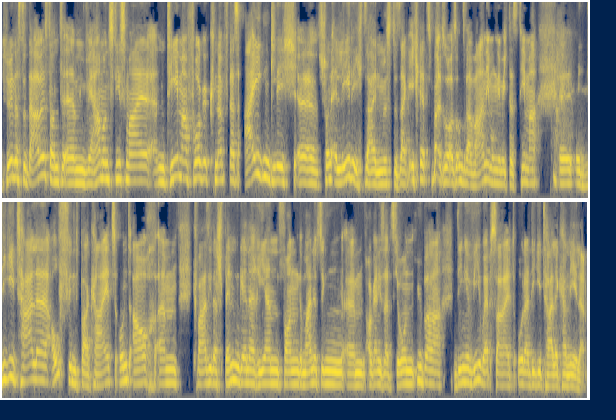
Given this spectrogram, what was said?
Schön, dass du da bist. Und ähm, wir haben uns diesmal ein Thema vorgeknöpft, das eigentlich äh, schon erledigt sein müsste, sag ich jetzt mal so aus unserer Wahrnehmung, nämlich das Thema äh, digitale Auffindbarkeit und auch ähm, quasi das Spendengenerieren von gemeinnützigen ähm, Organisationen über Dinge wie Website oder digitale Kanäle.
